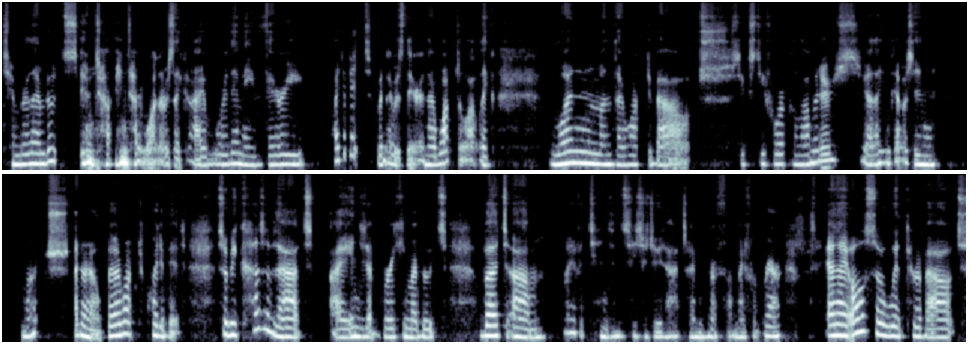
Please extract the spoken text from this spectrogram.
Timberland boots in, in Taiwan. I was like, I wore them a very, quite a bit when I was there, and I walked a lot. Like one month I walked about 64 kilometers. Yeah, I think that was in March. I don't know, but I walked quite a bit. So because of that, I ended up breaking my boots. But um, I have a tendency to do that. I'm rough on my footwear. And I also went through about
